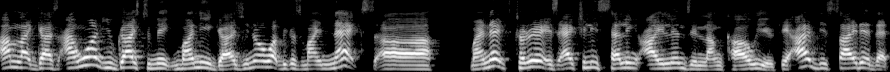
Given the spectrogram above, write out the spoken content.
I'm like, guys, I want you guys to make money, guys. You know what? Because my next, uh, my next career is actually selling islands in Langkawi. Okay, I've decided that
